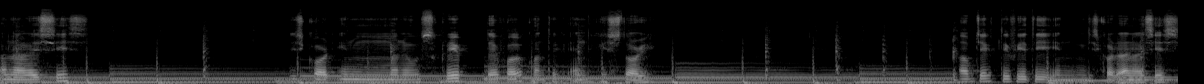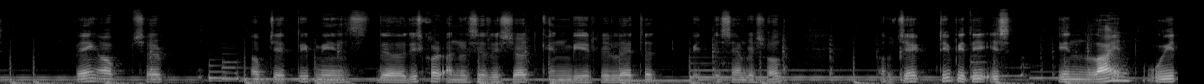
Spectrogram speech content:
analysis discourse in manuscript level context and history. Objectivity in discourse analysis being observed objective means the discourse analysis result can be related with the same result. Objectivity is in line with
